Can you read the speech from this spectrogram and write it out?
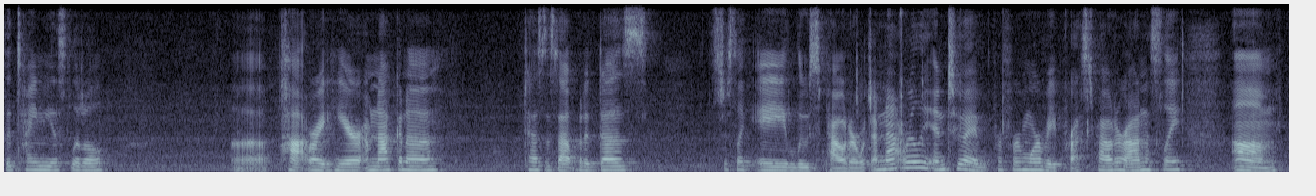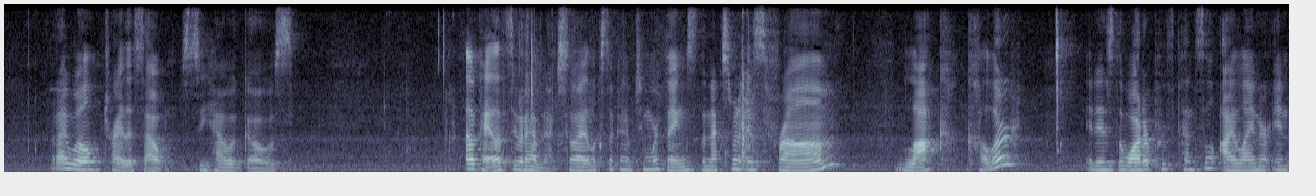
the tiniest little uh, pot right here. I'm not gonna test this out, but it does, it's just like a loose powder, which I'm not really into. I prefer more of a pressed powder, honestly. Um, but I will try this out, see how it goes. Okay, let's see what I have next. So it looks like I have two more things. The next one is from L.O.C.K. Color. It is the waterproof pencil eyeliner in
